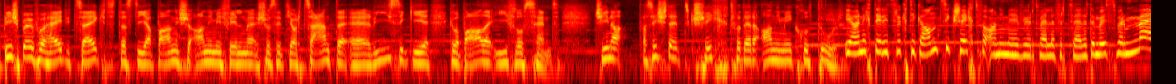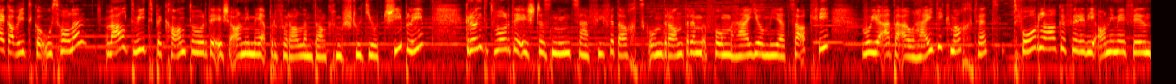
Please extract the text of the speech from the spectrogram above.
Das Beispiel von Heidi zeigt, dass die japanischen Anime-Filme schon seit Jahrzehnten einen riesigen globalen Einfluss haben. China, was ist denn die Geschichte von dieser Anime-Kultur? Ja, wenn ich dir jetzt wirklich die ganze Geschichte von Anime würde erzählen dann müssen wir mega weit ausholen. Weltweit bekannt wurde ist Anime aber vor allem dank dem Studio Ghibli. Gegründet wurde ist das 1985 unter anderem vom Hayao Miyazaki, wo ja eben auch Heidi gemacht hat. Die Vorlagen für ihre Anime-Filme,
